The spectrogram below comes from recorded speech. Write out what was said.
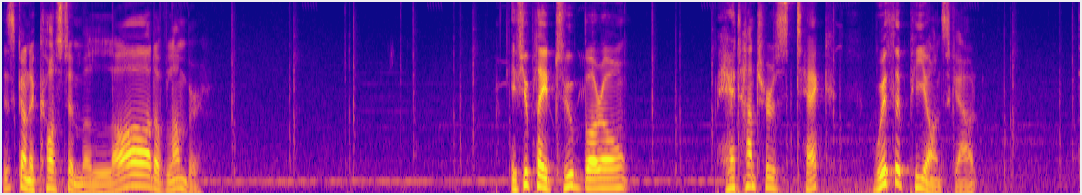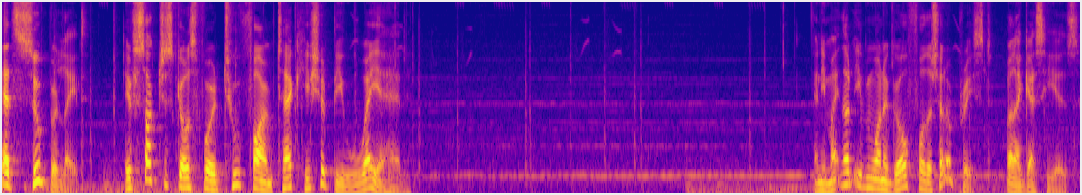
This is going to cost him a lot of lumber. If you play two burrow Headhunter's tech with a Peon Scout, that's super late. If Sok just goes for a two farm tech, he should be way ahead. And he might not even want to go for the Shadow Priest. Well, I guess he is.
